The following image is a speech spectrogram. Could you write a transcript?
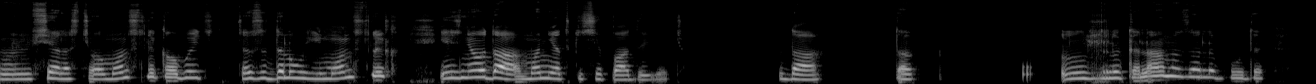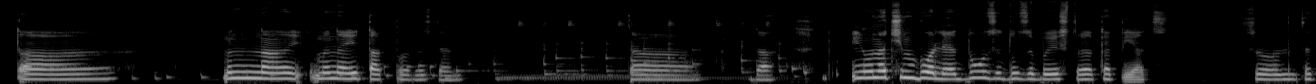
М, Ще раз цього монстрика вбить. Це вже другий монстрик. І з нього, да, монетки ще падають. Да. Так. Реклама зараз буде. Та мене, мене і так подождемо. Так, да. І вона чим більше дуже-дуже быстро, капець. Що, так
